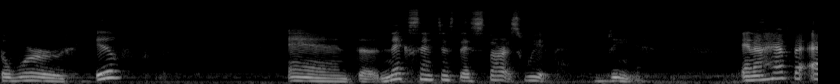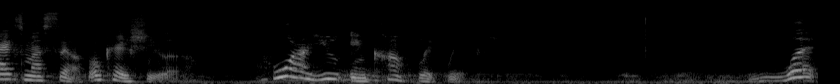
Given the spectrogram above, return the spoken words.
the word if and the next sentence that starts with then. And I have to ask myself, okay, Sheila, who are you in conflict with? What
